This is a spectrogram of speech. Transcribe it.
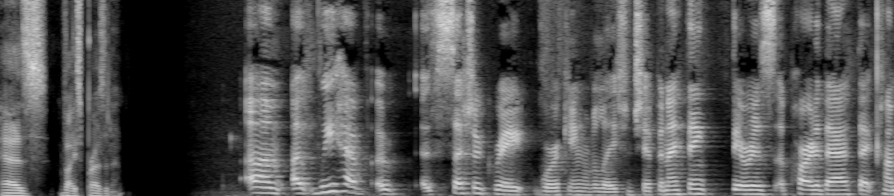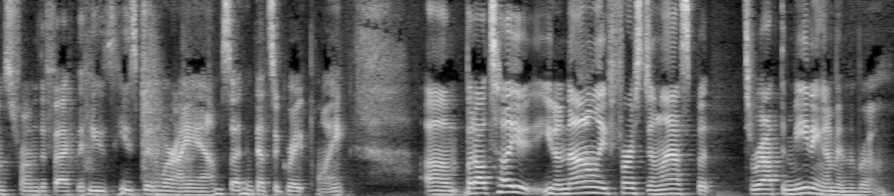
as vice president? Um, uh, we have a, a, such a great working relationship, and I think there is a part of that that comes from the fact that he's he's been where I am. So I think that's a great point. Um, but I'll tell you, you know, not only first and last, but throughout the meeting, I'm in the room.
